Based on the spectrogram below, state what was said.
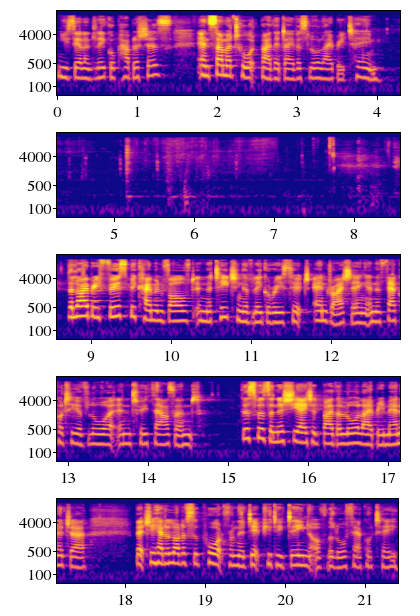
New Zealand legal publishers, and some are taught by the Davis Law Library team. The library first became involved in the teaching of legal research and writing in the Faculty of Law in 2000. This was initiated by the Law Library manager, but she had a lot of support from the Deputy Dean of the Law Faculty.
